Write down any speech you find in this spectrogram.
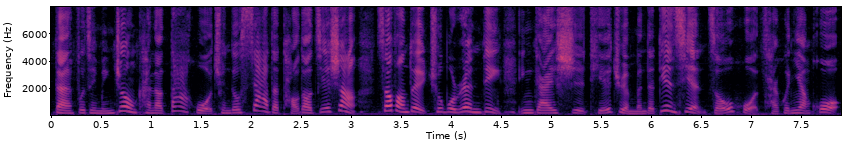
但附近民众看到大火，全都吓得逃到街上。消防队初步认定，应该是铁卷门的电线走火才会酿祸。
